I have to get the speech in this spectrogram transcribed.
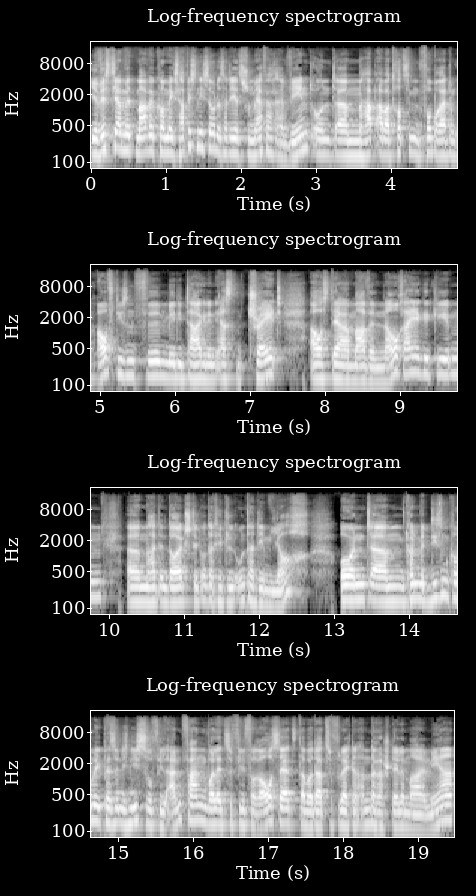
Ihr wisst ja, mit Marvel Comics habe ich es nicht so, das hatte ich jetzt schon mehrfach erwähnt und ähm, habe aber trotzdem in Vorbereitung auf diesen Film mir die Tage den ersten Trade aus der Marvel Now-Reihe gegeben, ähm, hat in Deutsch den Untertitel Unter dem Joch und ähm, konnte mit diesem Comic persönlich nicht so viel anfangen, weil er zu viel voraussetzt, aber dazu vielleicht an anderer Stelle mal mehr.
